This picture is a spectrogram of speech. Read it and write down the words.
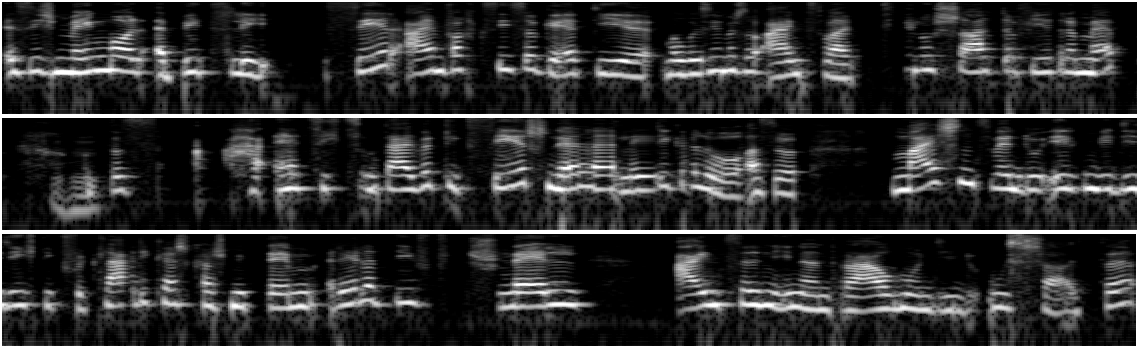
es ist manchmal ein bisschen sehr einfach gewesen, so geht die, man muss immer so ein, zwei Ziele ausschalten auf jeder Map und das ha- hat sich zum Teil wirklich sehr schnell erledigen lassen. Also meistens, wenn du irgendwie die richtige Verkleidung hast, kannst du mit dem relativ schnell einzeln in einen Raum und ihn ausschalten.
